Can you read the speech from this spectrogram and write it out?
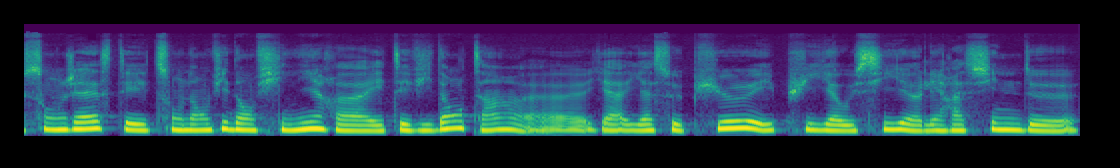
son geste et de son envie d'en finir euh, est évidente. Hein. Euh, il y, a, ce pieu et puis il y a aussi les racines de,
